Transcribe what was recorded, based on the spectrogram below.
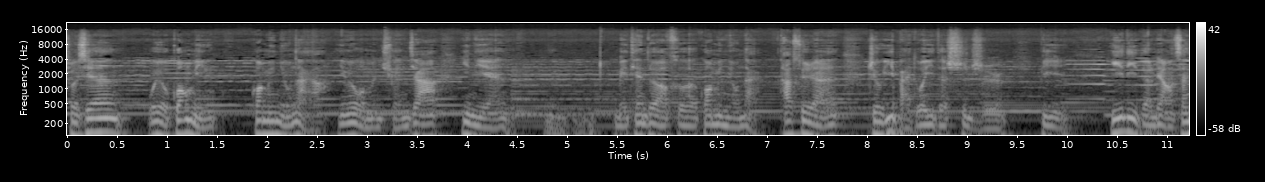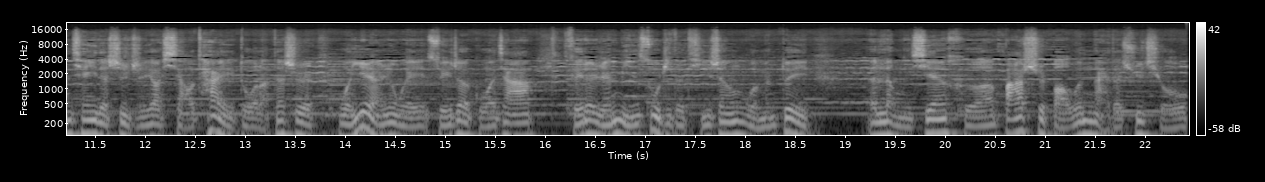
首先，我有光明，光明牛奶啊，因为我们全家一年，嗯，每天都要喝光明牛奶。它虽然只有一百多亿的市值，比伊利的两三千亿的市值要小太多了，但是我依然认为，随着国家、随着人民素质的提升，我们对，呃，冷鲜和巴氏保温奶的需求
